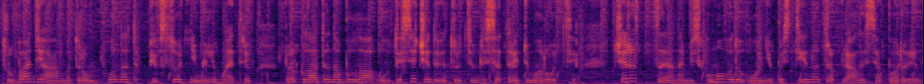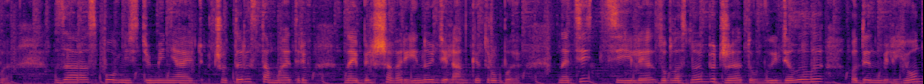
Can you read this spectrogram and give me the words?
Труба діаметром понад півсотні міліметрів прокладена була у 1973 році. Через це на міському водогоні постійно траплялися пориви. Зараз повністю міняють 400 метрів найбільш аварійної ділянки труби. На ці цілі з обласного бюджету виділили 1 мільйон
